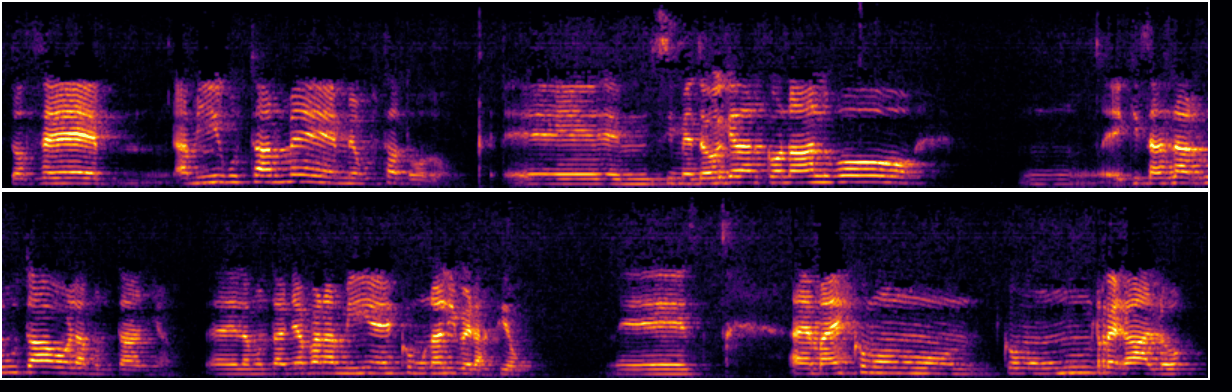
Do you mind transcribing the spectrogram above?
Entonces, a mí gustarme, me gusta todo. Eh, si me tengo que quedar con algo, mm, eh, quizás la ruta o la montaña. Eh, la montaña para mí es como una liberación. además es como, como un regalo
